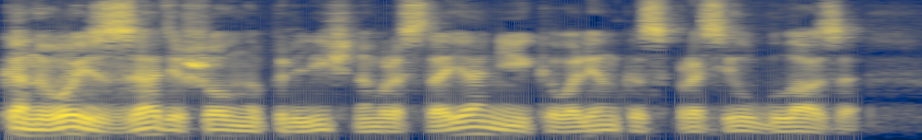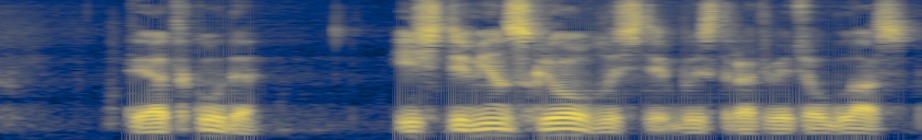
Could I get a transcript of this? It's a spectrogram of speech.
Конвой сзади шел на приличном расстоянии, и Коваленко спросил Глаза. «Ты откуда?» «Из Тюменской области», — быстро ответил Глаз.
